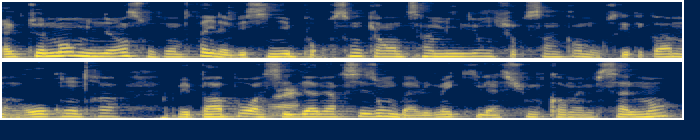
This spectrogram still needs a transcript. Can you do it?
actuellement, mineur, son contrat, il avait signé pour 145 millions sur 5 ans, donc c'était quand même un gros contrat. Mais par rapport à ses dernières saisons, bah, le mec, il assume quand même salement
